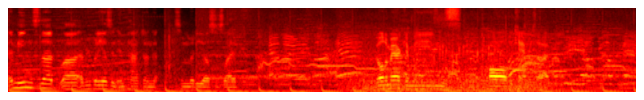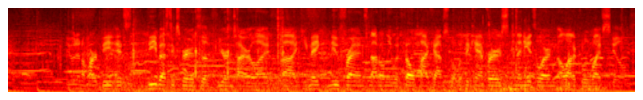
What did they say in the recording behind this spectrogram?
It means that uh, everybody has an impact on somebody else's life. Build America means all the campers that I've met. Do it in a heartbeat. It's the best experience of your entire life. Uh, you make new friends, not only with fellow Pi Kapps, but with the campers, and then you get to learn a lot of cool life skills.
